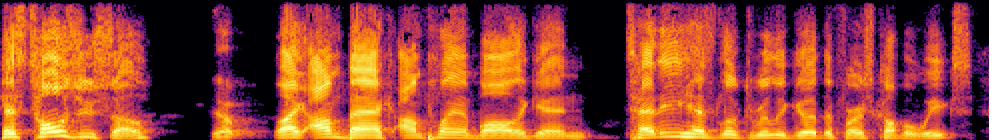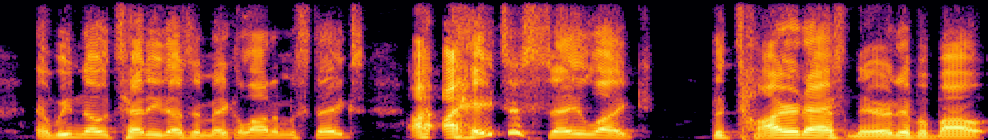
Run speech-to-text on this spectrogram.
has told you so. Yep. Like I'm back, I'm playing ball again. Teddy has looked really good the first couple weeks, and we know Teddy doesn't make a lot of mistakes. I, I hate to say like the tired ass narrative about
